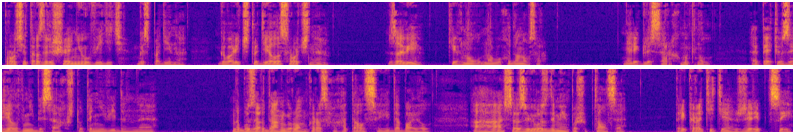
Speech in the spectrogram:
просит разрешения увидеть господина. Говорит, что дело срочное». «Зови», — кивнул Навуходоносор. Нереглиссар хмыкнул. Опять узрел в небесах что-то невиданное. Набузардан громко расхохотался и добавил, «Ага, со звездами», — пошептался. «Прекратите, жеребцы!»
